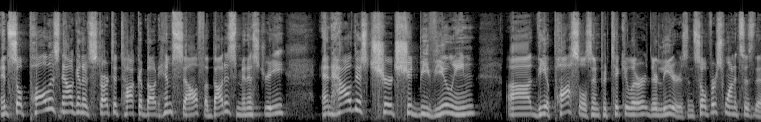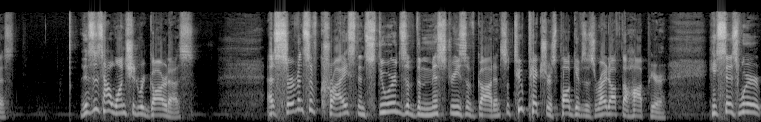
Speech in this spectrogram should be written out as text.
And so Paul is now going to start to talk about himself, about his ministry, and how this church should be viewing uh, the apostles in particular, their leaders. And so, verse 1, it says this This is how one should regard us as servants of Christ and stewards of the mysteries of God. And so, two pictures Paul gives us right off the hop here. He says, We're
